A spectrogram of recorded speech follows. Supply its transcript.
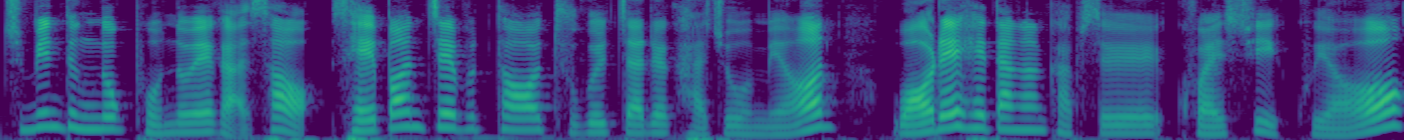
주민등록번호에 가서 세 번째부터 두 글자를 가져오면 월에 해당한 값을 구할 수 있고요.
